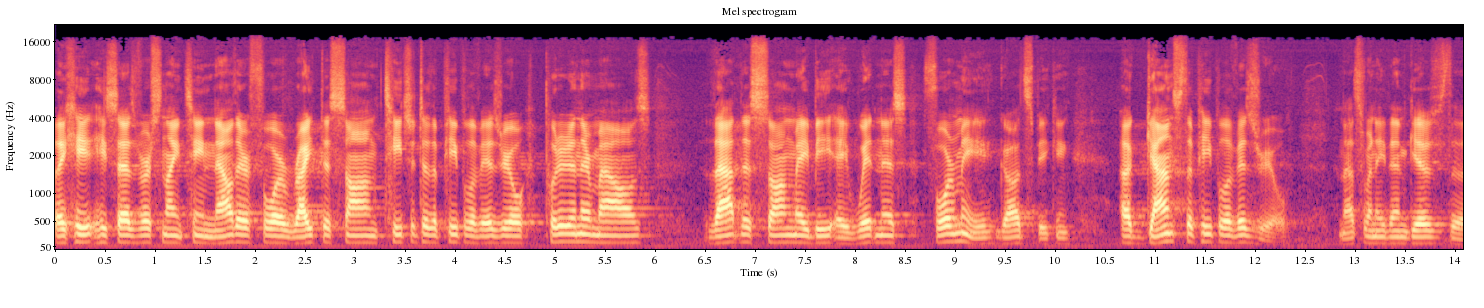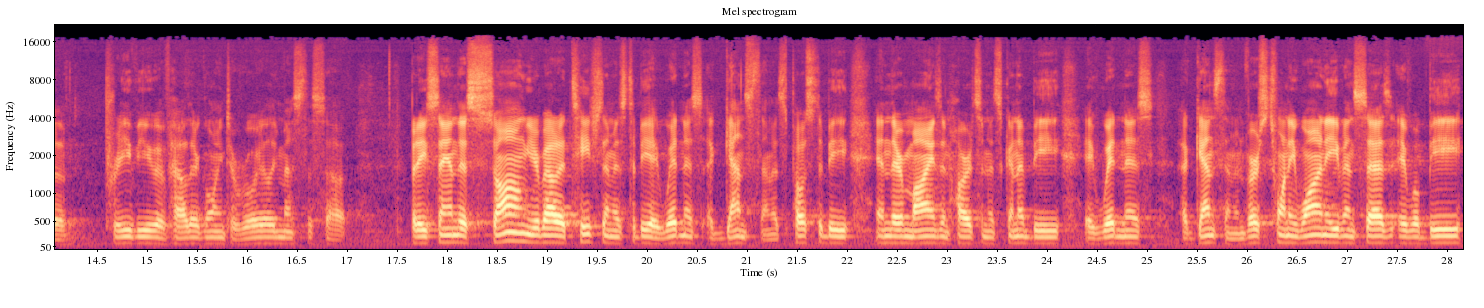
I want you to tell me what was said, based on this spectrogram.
Like he, he says, verse 19, now therefore write this song, teach it to the people of Israel, put it in their mouths, that this song may be a witness for me, God speaking, against the people of Israel. And that's when he then gives the preview of how they're going to royally mess this up. But he's saying this song you're about to teach them is to be a witness against them. It's supposed to be in their minds and hearts, and it's going to be a witness against them. And verse 21, even says it will be,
